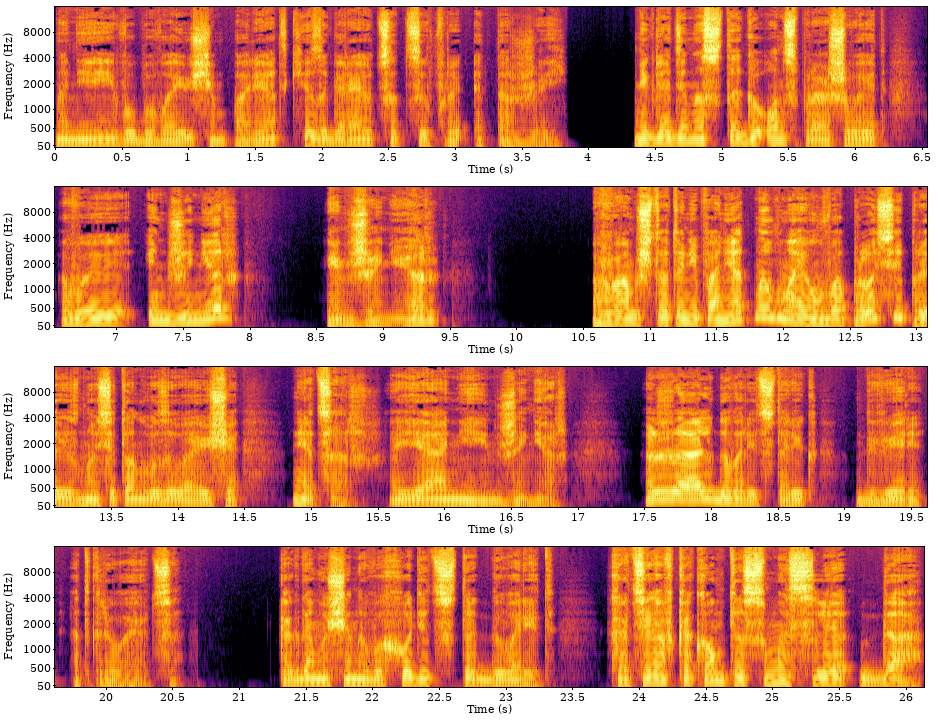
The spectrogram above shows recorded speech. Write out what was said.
На ней в убывающем порядке загораются цифры этажей. Не глядя на Стега, он спрашивает, «Вы инженер?» «Инженер?» «Вам что-то непонятно в моем вопросе?» — произносит он вызывающе. «Нет, сэр, я не инженер». «Жаль», — говорит старик, — двери открываются. Когда мужчина выходит, Стэг говорит, «Хотя в каком-то смысле да,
